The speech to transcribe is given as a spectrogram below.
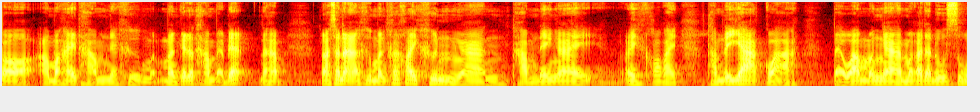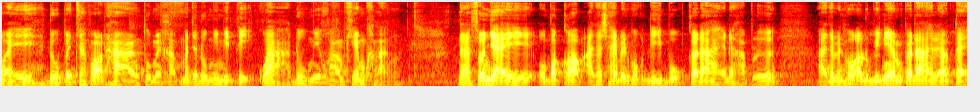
ก็เอามาให้ทำเนี่ยคือมันก็จะทำแบบเนี้ยนะครับ ลักษณะก็คือมันค่อยๆขึ้นงานทำได้ง่ายเอ้ยขออภัยทำได้ยากกว่า แต่ว่ามันงานมันก็จะดูสวยดูเป็นเฉพาะทางถูกไหมครับมันจะดูมีมิติกว่า ดูมีความเข้มขลังนะส่วนใหญ่องค์ประกอบอาจจะใช้เป็นพวกดีบุกก็ได้นะครับ หรือ อาจจะเป็นพวกอลูมิเนียมก็ได้แล้วแต่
